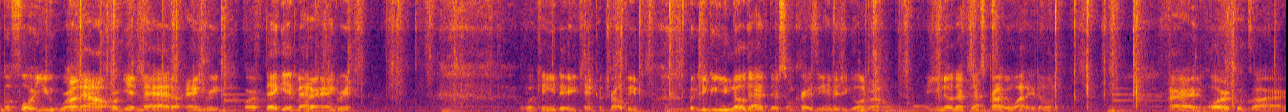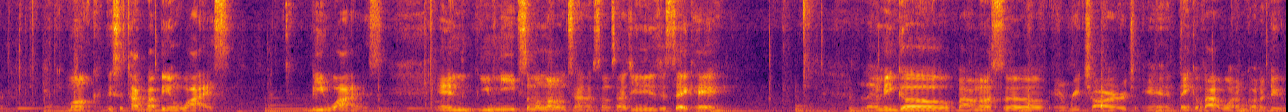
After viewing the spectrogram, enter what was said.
before you run out or get mad or angry, or if they get mad or angry, what can you do? You can't control people, but you you know that there's some crazy energy going on, and you know that that's probably why they're doing it. All right, Oracle card, Monk. This is talk about being wise. Be wise, and you need some alone time. Sometimes you need to just say, "Hey, let me go by myself and recharge and think about what I'm gonna do."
